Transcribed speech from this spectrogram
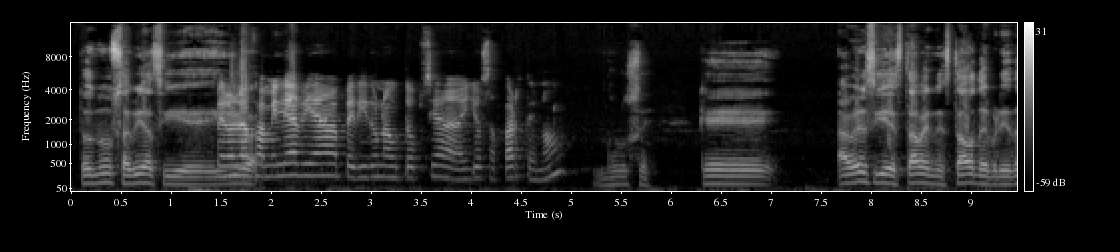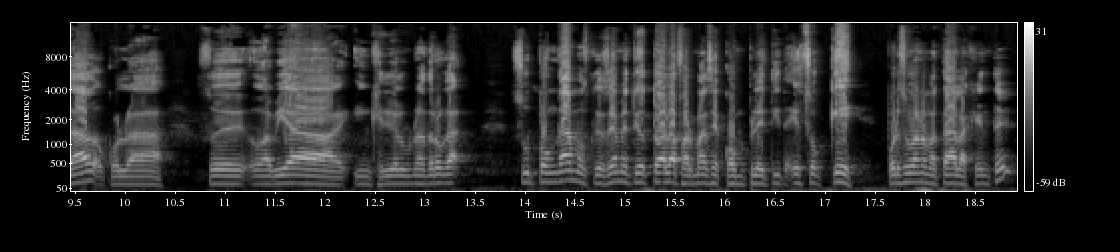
Entonces no sabía si... Eh, Pero la familia había pedido una autopsia a ellos aparte, ¿no? No lo sé. Que a ver si estaba en estado de ebriedad o con la o había ingerido alguna droga. Supongamos que se había metido toda la farmacia completita. ¿Eso qué? ¿Por eso van a matar a la gente?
